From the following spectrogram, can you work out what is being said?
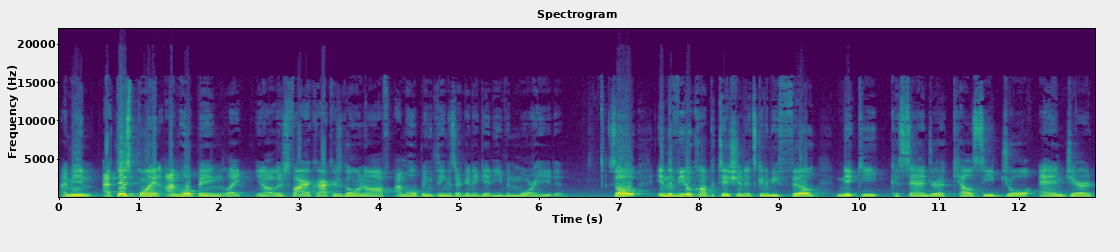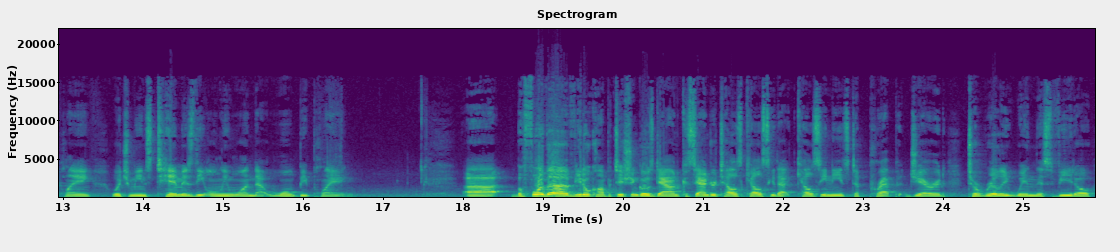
I mean, at this point, I'm hoping, like, you know, there's firecrackers going off. I'm hoping things are going to get even more heated. So in the veto competition, it's going to be Phil, Nikki, Cassandra, Kelsey, Joel, and Jared playing, which means Tim is the only one that won't be playing. Uh, before the veto competition goes down, Cassandra tells Kelsey that Kelsey needs to prep Jared to really win this veto.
